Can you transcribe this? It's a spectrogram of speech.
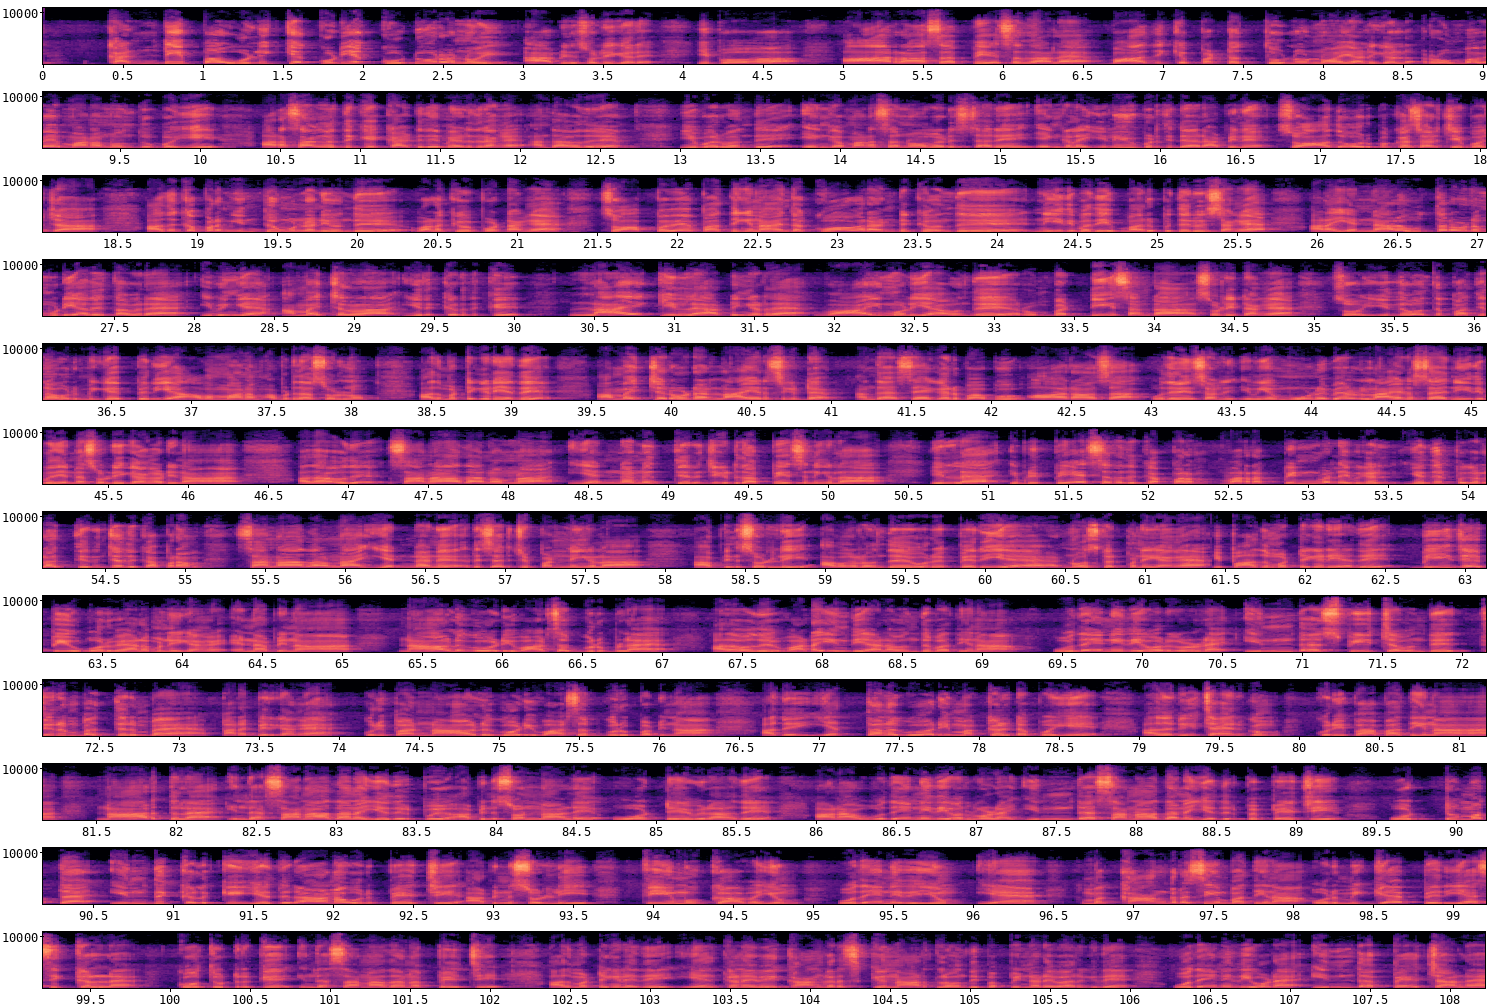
கண்டிப்பாக ஒழிக்கக்கூடிய கொடூர நோய் அப்படின்னு சொல்லியிருக்காரு. இப்போது ஆர் பேசுறதால பாதிக்கப்பட்ட தொழு நோயாளிகள் ரொம்பவே மனம் நொந்து போய் அரசாங்கத்துக்கு கடிதமே எழுதுறாங்க. அதாவது இவர் வந்து எங்கள் மனசை நோகடிச்சிட்டாரு எங்களை இழிவுபடுத்திட்டார் அப்படின்னு. ஸோ அது ஒரு பக்கம் சர்ச்சை போச்சா? அதுக்கப்புறம் இந்து முன்னணி வந்து வழக்கு போட்டாங்க. ஸோ அப்போவே பார்த்தீங்கன்னா இந்த கோவராண்டுக்கு வந்து நீதிபதி மறுப்பு தெரிவிச்சாங்க. ஆனால் என்னால் உத்தரவிட முடியாதே தவிர இவங்க அமைச்சராக இருக்கிறதுக்கு லாயக்கு இல்லை அப்படிங்கிறத வாய்மொழியாக வந்து ரொம்ப டீசெண்டாக சொல்லிட்டாங்க. ஸோ இது வந்து பார்த்தீங்கன்னா ஒரு மிகப்பெரிய அவமானம் அப்படி தான் சொல்லணும். அது மட்டும் கிடையாது அமைச்சரோட லாயர்ஸ் கிட்ட அந்த சேகர் பாபு ஆர் ராசா உதயநிதி ஸ்டாலின் இவங்க மூணு பேரோட லாயர்ஸை நீதிபதி என்ன சொல்லியிருக்காங்க அப்படின்னா அதாவது சனாதானம்னா என்னன்னு தெரிஞ்சுக்கிட்டு தான் பேசுனீங்களா? இல்லை இப்படி பேசுறதுக்கு அப்புறம் வர்ற பின்விளைவுகள் எதிர்ப்புகள்லாம் தெரிஞ்சதுக்கு அப்புறம் சனாதனம்னா என்னன்னு ரிசர்ச் பண்ணீங்களா? அப்படின்னு சொல்லி அவங்கள வந்து ஒரு பெரிய நோஸ் கட் பண்ணியிருக்காங்க. இப்போ அது மட்டும் கிடையாது பிஜேபி ஒரு வேலை பண்ணியிருக்காங்க. என்ன அப்படின்னா நாலு கோடி வாட்ஸ்அப் குரூப்பில் அதாவது வட இந்தியாவில் வந்து பார்த்திங்கன்னா உதயநிதி அவர்களோட இந்த ஸ்பீச்சை வந்து திரும்ப திரும்ப பரப்பியிருக்காங்க. குறிப்பாக நாலு கோடி வாட்ஸ்அப் குரூப் அப்படின்னா அது எத்தனை கோடி மக்கள்கிட்ட போய் அது ரீச் ஆகிருக்கும் குறிப்பாக பார்த்தீங்கன்னா நார்த்தில் இந்த சனாதன எதிர்ப்பு அப்படின்னு சொன்னாலே ஓட்டே விழாது. ஆனால் உதயநிதி அவர்களோட இந்த சனாதன எதிர்ப்பு பேச்சு ஒட்டுமொத்த இந்துக்களுக்கு எதிரான ஒரு பேச்சு அப்படின்னு சொல்லி திமுகவையும் உதயநிதியும் ஏன் நம்ம காங்கிரஸையும் பார்த்தீங்கன்னா ஒரு மிகப்பெரிய சிக்கலில் கோத்துட்ருக்கு இந்த சனாதன பேச்சு. அது மட்டும் கிடையாது ஏற்கனவே காங்கிரஸுக்கு நார்த்தில் வந்து இப்போ பின்னடைவாக இருக்குது. உதயநிதியோட இந்த பேச்சால்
